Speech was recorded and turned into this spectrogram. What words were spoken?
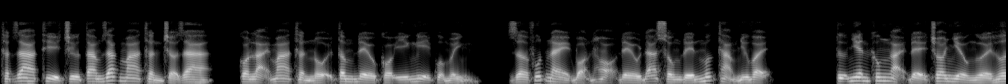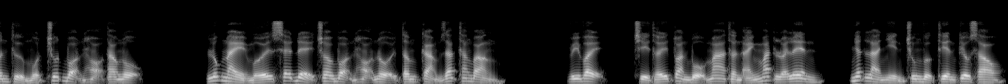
Thật ra thì trừ tam giác ma thần trở ra, còn lại ma thần nội tâm đều có ý nghĩ của mình, giờ phút này bọn họ đều đã sống đến mức thảm như vậy. Tự nhiên không ngại để cho nhiều người hơn thử một chút bọn họ tao nộ. Lúc này mới sẽ để cho bọn họ nội tâm cảm giác thăng bằng. Vì vậy, chỉ thấy toàn bộ ma thần ánh mắt lóe lên, nhất là nhìn trung vực thiên kiêu sau,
